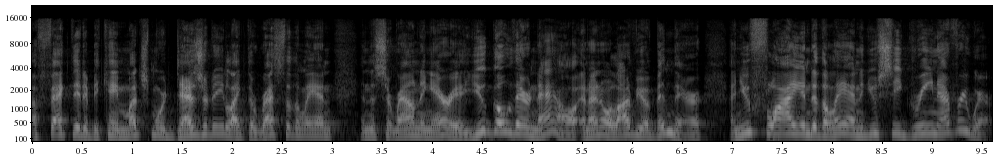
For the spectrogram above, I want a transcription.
affected. It became much more deserty like the rest of the land in the surrounding area. You go there now, and I know a lot of you have been there, and you fly into the land and you see green everywhere.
